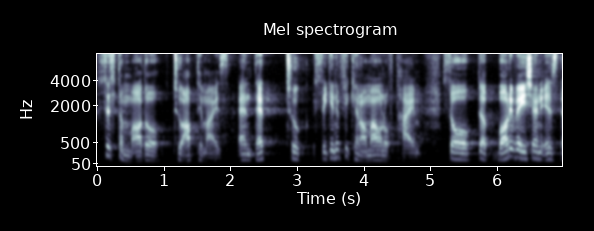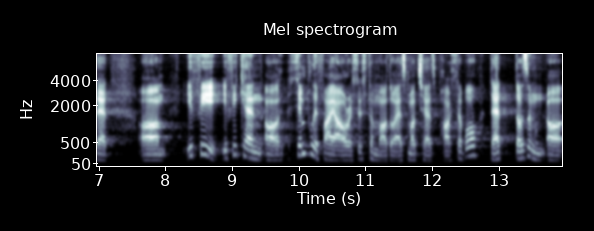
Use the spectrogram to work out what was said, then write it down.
system model to optimize. And that took significant amount of time. So the motivation is that um, if we, if we can uh, simplify our system model as much as possible, that doesn't uh,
